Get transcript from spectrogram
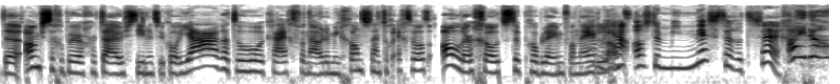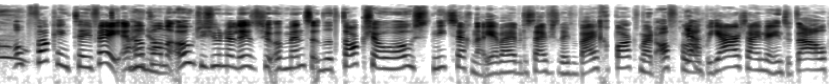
de angstige burger thuis, die natuurlijk al jaren te horen krijgt van nou, de migranten zijn toch echt wel het allergrootste probleem van Nederland. ja, als de minister het zegt. I know. Op fucking tv. En I dat dan ook de journalist, of mensen, de talkshow-host niet zegt. Nou ja, wij hebben de cijfers er even bijgepakt. Maar het afgelopen jaar zijn er in totaal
